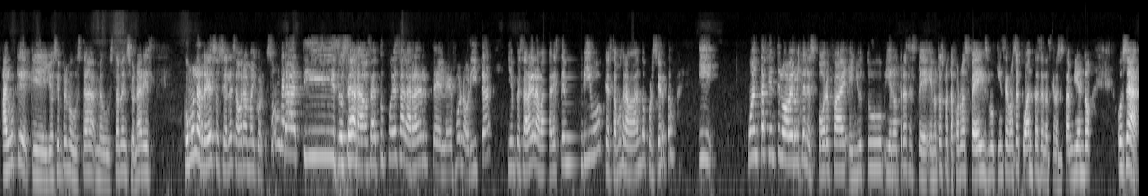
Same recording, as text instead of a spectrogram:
algo que, que yo siempre me gusta, me gusta mencionar es cómo las redes sociales ahora, Michael, son gratis. O sea, o sea, tú puedes agarrar el teléfono ahorita y empezar a grabar este en vivo que estamos grabando, por cierto. Y cuánta gente lo va a ver ahorita en Spotify, en YouTube y en otras, este, en otras plataformas, Facebook, Instagram, no sé cuántas en las que nos están viendo. O sea,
